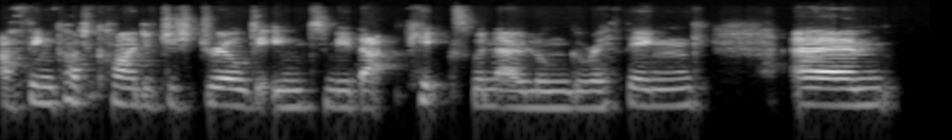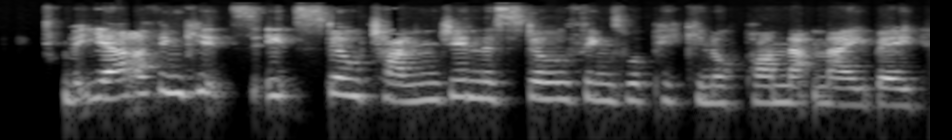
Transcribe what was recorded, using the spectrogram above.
I think I'd kind of just drilled it into me that kicks were no longer a thing. Um, but yeah, I think it's it's still challenging. There's still things we're picking up on that maybe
